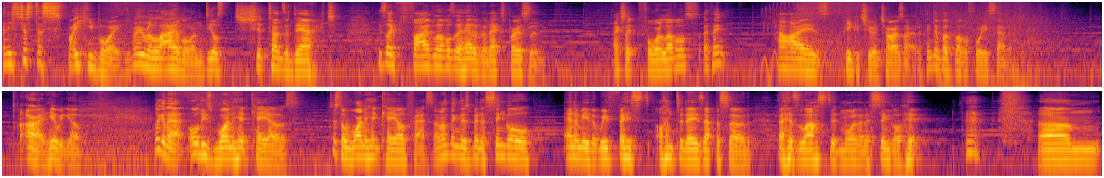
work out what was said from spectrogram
and he's just a spiky boy. He's very reliable and deals shit tons of damage. He's like five levels ahead of the next person. Actually, four levels, I think. How high is Pikachu and Charizard? I think they're both level 47. Alright, here we go. Look at that. All these one-hit KOs. Just a one-hit KO fest. I don't think there's been a single enemy that we've faced on today's episode that has lasted more than a single hit. um,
